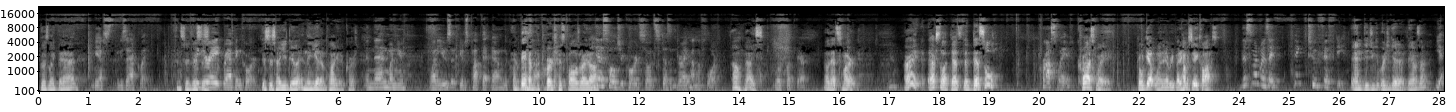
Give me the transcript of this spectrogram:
Goes like that, Yes, exactly. and so this Figure is eight wrapping cord. this is how you do it, and then you got to unplug it, of course. And then when you want to use it, you just pop that down and the cord And bam, the cord just falls right off. This holds your cord so it doesn't drag on the floor. Oh, nice. Little clip there. Oh, that's smart. Yeah. All right, excellent. That's the Bissell Crosswave. Crosswave. Go get one, everybody. How much do they cost? This one was, I think, 250 And did you get where'd you get it? Amazon? Yeah.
